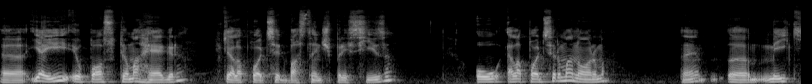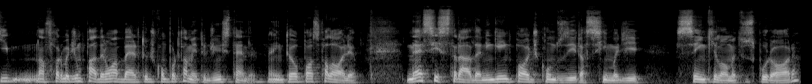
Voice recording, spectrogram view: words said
Uh, e aí eu posso ter uma regra que ela pode ser bastante precisa ou ela pode ser uma norma, né? meio que na forma de um padrão aberto de comportamento, de um standard. Né? Então eu posso falar, olha, nessa estrada ninguém pode conduzir acima de 100 km por hora,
